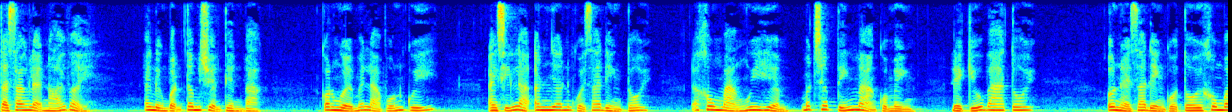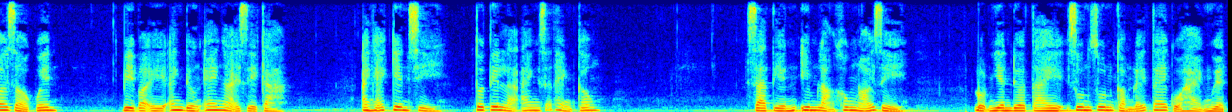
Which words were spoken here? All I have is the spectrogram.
Tại sao anh lại nói vậy? Anh đừng bận tâm chuyện tiền bạc. Con người mới là vốn quý. Anh chính là ân nhân của gia đình tôi, Đã không màng nguy hiểm, bất chấp tính mạng của mình Để cứu ba tôi. Ơn này gia đình của tôi không bao giờ quên. Vì vậy anh đừng e ngại gì cả. Anh hãy kiên trì, Tôi tin là anh sẽ thành công. Gia Tiến im lặng không nói gì. Đột nhiên đưa tay run run cầm lấy tay của Hải Nguyệt.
